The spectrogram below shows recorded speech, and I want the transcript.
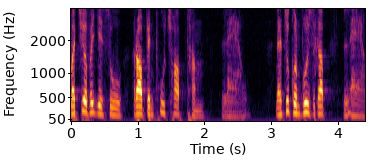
มาเชื่อพระเยซูเราเป็นผู้ชอบธรรมแล้วในทุกคนพูดสิครับแล้ว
